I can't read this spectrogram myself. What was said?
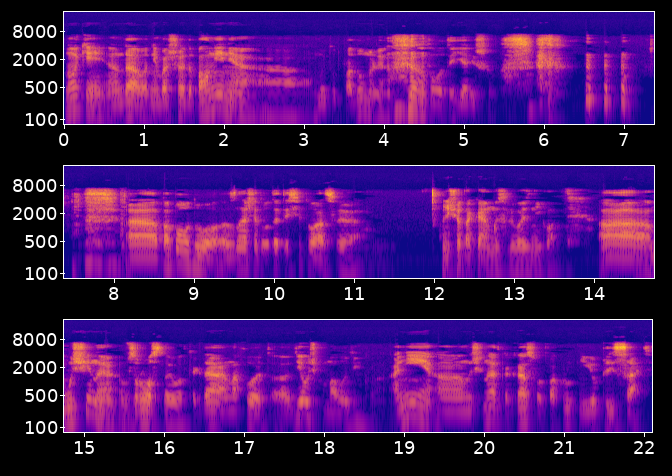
Ну окей, э, да, вот небольшое дополнение. А, мы тут подумали, вот, и я решил. А, по поводу, значит, вот этой ситуации, еще такая мысль возникла. А мужчины взрослые, вот, когда находят э, девочку молоденькую, они э, начинают как раз вот вокруг нее плясать.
